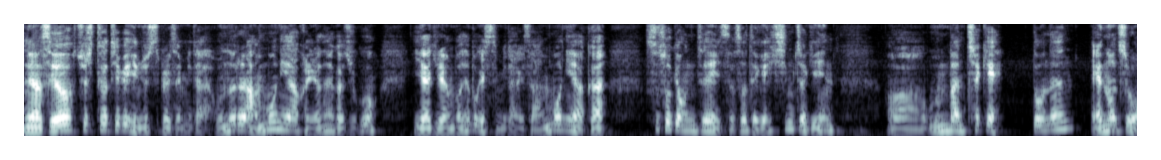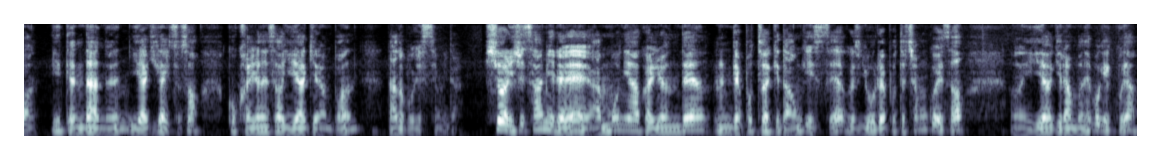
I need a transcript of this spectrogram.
안녕하세요. 추시트가 TV 김주스 별사입니다. 오늘은 암모니아 관련해 가지고 이야기를 한번 해보겠습니다. 그래서 암모니아가 수소 경제에 있어서 되게 핵심적인 어, 운반 체계 또는 에너지원이 된다는 이야기가 있어서 그 관련해서 이야기를 한번 나눠보겠습니다. 10월 23일에 암모니아 관련된 음, 레포트가 이렇게 나온 게 있어요. 그래서 이 레포트 참고해서 어, 이야기를 한번 해보겠고요.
